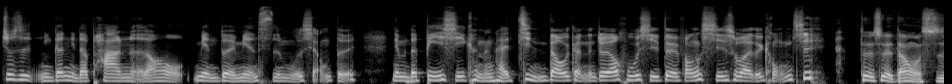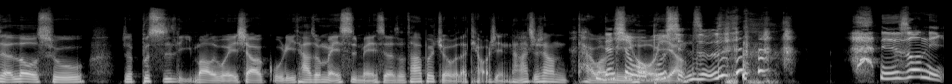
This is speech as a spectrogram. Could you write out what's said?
就是你跟你的 partner，然后面对面四目相对，你们的鼻息可能还近到可能就要呼吸对方吸出来的空气。对，所以当我试着露出就不失礼貌的微笑，鼓励他说没事没事的时候，他会不会觉得我在挑衅他？就像台湾猕猴一样，是不是？你是说你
